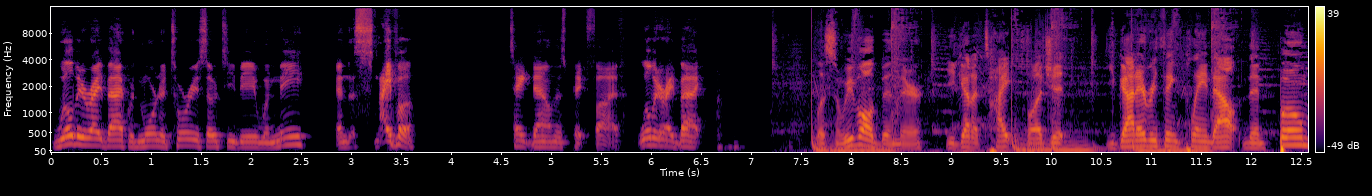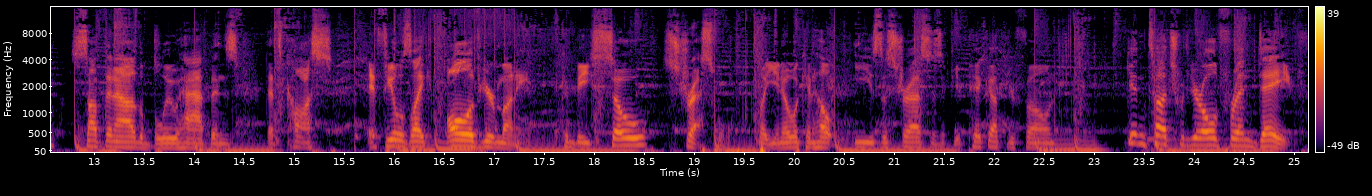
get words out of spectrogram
We'll be right back with more notorious OTB when me and the sniper take down this pick five. We'll be right back. Listen, we've all been there. You got a tight budget, you got everything planned out, then boom, something out of the blue happens that's costs. It feels like all of your money. It can be so stressful. But you know what can help ease the stress is if you pick up your phone, get in touch with your old friend Dave.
